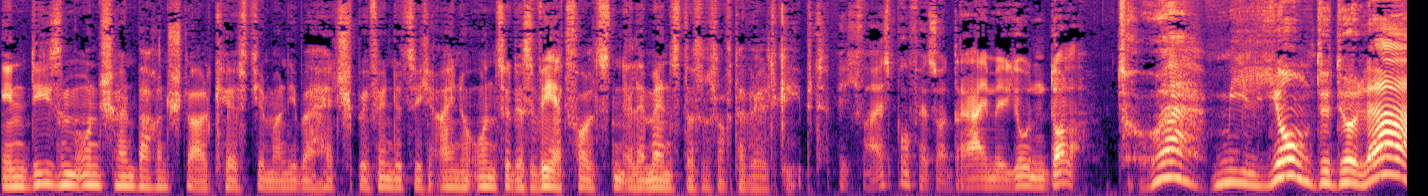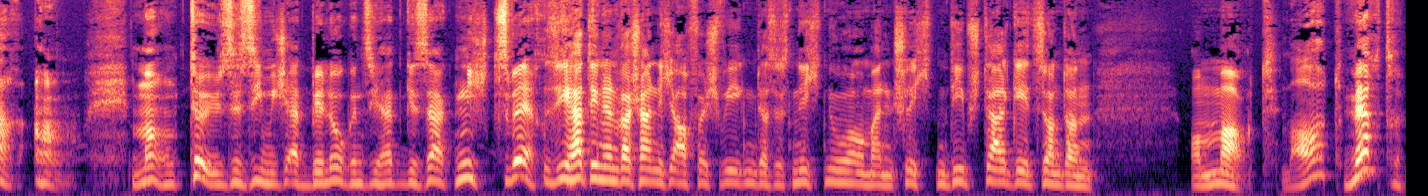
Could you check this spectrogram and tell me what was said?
In diesem unscheinbaren Stahlkästchen, mein lieber Hedge, befindet sich eine Unze des wertvollsten Elements, das es auf der Welt gibt. Ich weiß, Professor, drei Millionen Dollar. Trois Millionen de Dollars? Oh, Menteuse, sie mich hat belogen, sie hat gesagt, nichts wert. Sie hat Ihnen wahrscheinlich auch verschwiegen, dass es nicht nur um einen schlichten Diebstahl geht, sondern um Mord. Mord? Meurtre?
